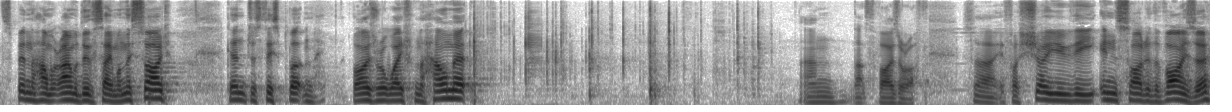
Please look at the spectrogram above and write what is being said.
Spin the helmet around, we'll do the same on this side. Again, just this button, visor away from the helmet. And that's the visor off. So if I show you the inside of the visor,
